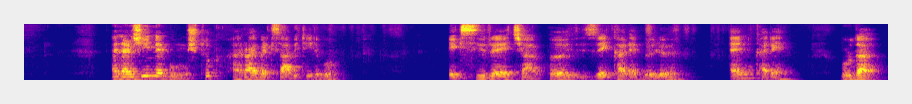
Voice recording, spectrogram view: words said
enerjiyi ne bulmuştuk? Ha, Rayberg sabitiydi bu. Eksi R çarpı Z kare bölü N kare. Burada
